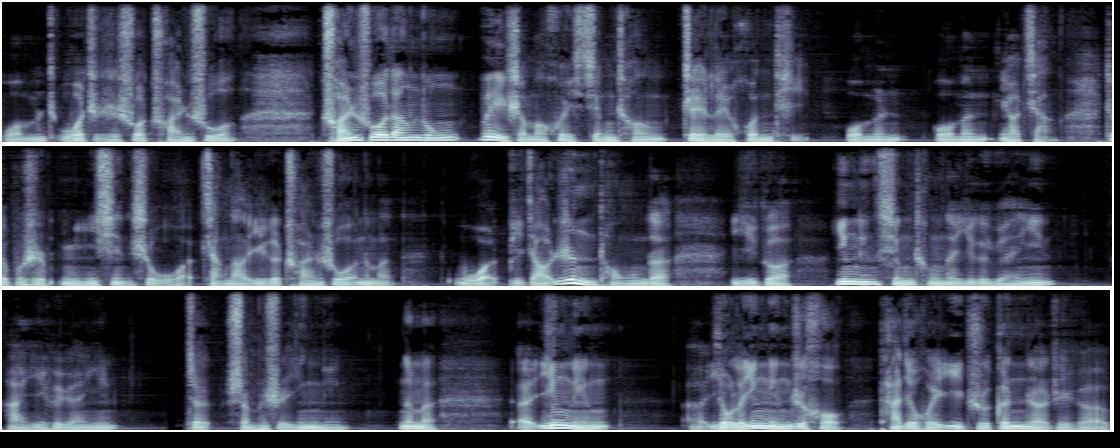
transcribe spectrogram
我们我只是说传说，传说当中为什么会形成这类魂体？我们我们要讲，这不是迷信，是我讲到一个传说。那么我比较认同的一个婴灵形成的一个原因啊，一个原因，这什么是婴灵？那么，呃，婴灵，呃，有了婴灵之后，他就会一直跟着这个，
